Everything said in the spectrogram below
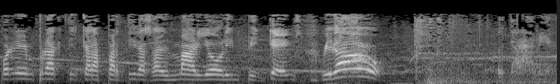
Poner en práctica las partidas al Mario Olympic Games. ¡Cuidado! Vete a la mierda.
